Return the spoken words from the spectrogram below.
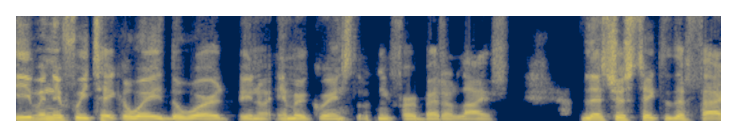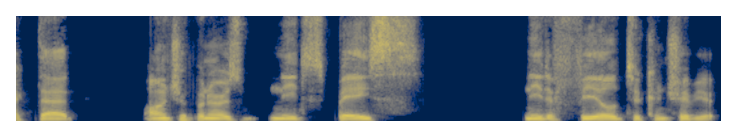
Even if we take away the word, you know, immigrants looking for a better life, let's just take to the fact that entrepreneurs need space, need a field to contribute.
